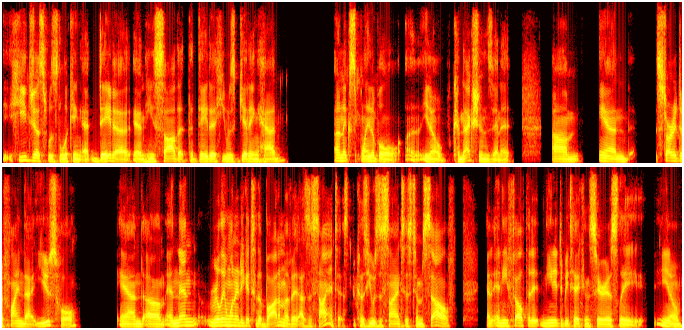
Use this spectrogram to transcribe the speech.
he just was looking at data, and he saw that the data he was getting had unexplainable, uh, you know, connections in it, um, and started to find that useful. And um, and then really wanted to get to the bottom of it as a scientist because he was a scientist himself, and, and he felt that it needed to be taken seriously, you know,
